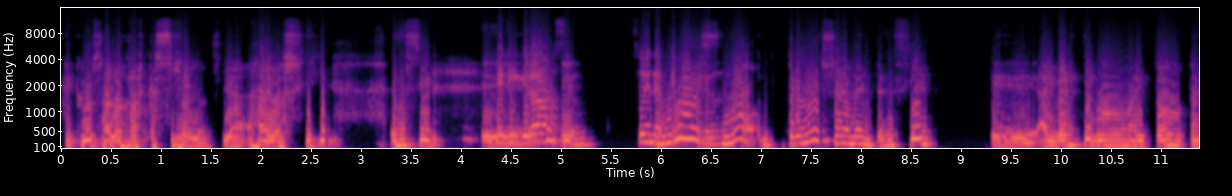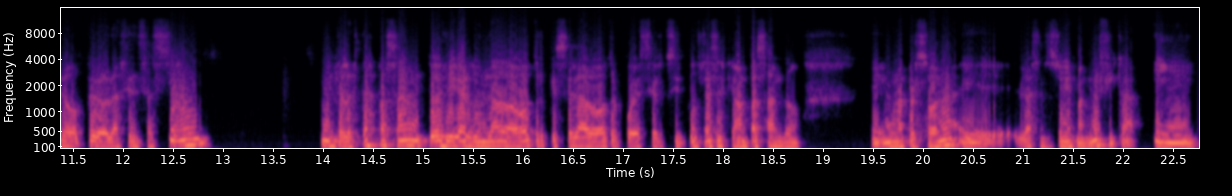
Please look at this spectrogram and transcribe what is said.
que cruza los rascacielos, ya, algo así. Es decir... Eh, Peligroso. Eh, Suena no, no, pero no necesariamente, es decir, eh, hay vértigo, hay todo, pero, pero la sensación, mientras lo estás pasando y puedes llegar de un lado a otro, que ese lado a otro puede ser circunstancias que van pasando en una persona, eh, la sensación es magnífica. Y,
